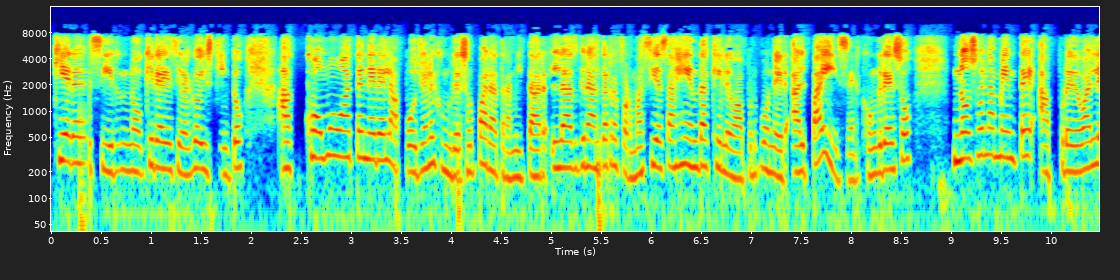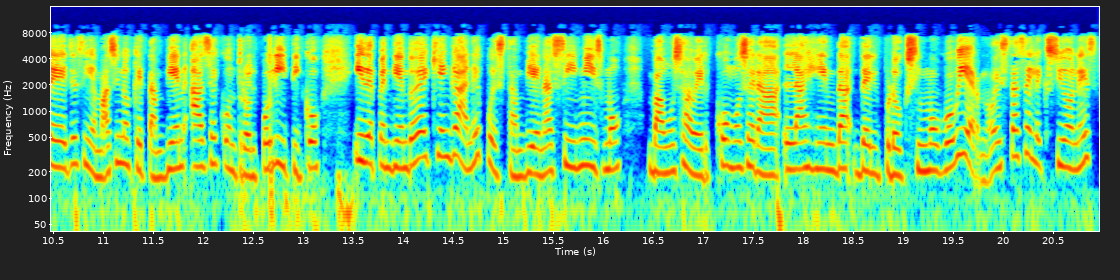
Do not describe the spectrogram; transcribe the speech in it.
quiere decir, no quiere decir algo distinto a cómo va a tener el apoyo en el Congreso para tramitar las grandes reformas y esa agenda que le va a proponer al país. El Congreso no solamente aprueba leyes y demás, sino que también hace control político y dependiendo de quién gane, pues también así mismo vamos a ver cómo será la agenda del próximo gobierno. Estas elecciones,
